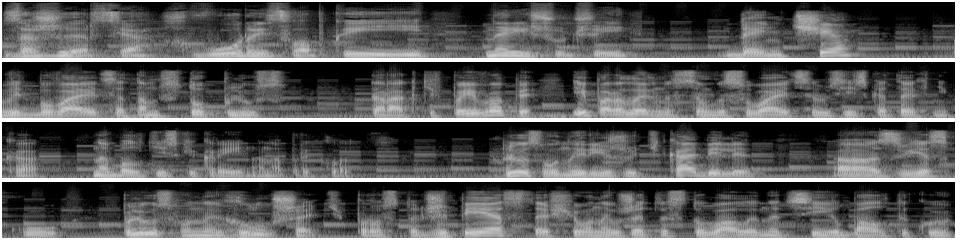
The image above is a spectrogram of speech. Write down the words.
зажерся, хворий, слабкий і нерішучий. День Че відбувається там 100 плюс терактів по Європі, і паралельно з цим висувається російська техніка на Балтійські країни, наприклад. Плюс вони ріжуть кабелі зв'язку, плюс вони глушать просто GPS, те, що вони вже тестували над цією Балтикою,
